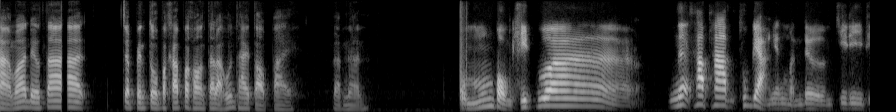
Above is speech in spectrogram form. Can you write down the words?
ฐานว่าเดลต้าจะเป็นตัวประคับประคองตลาดหุ้นไทยต่อไปแบบนั้น ผมผมคิดว่า เนื้อถ้าภาพทุกอย่างยังเหมือนเดิม GDP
